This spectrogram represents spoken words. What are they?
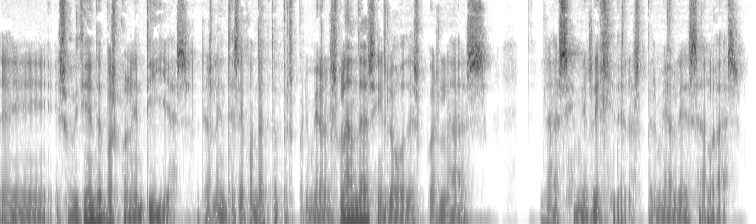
eh, es suficiente, pues con lentillas. Las lentes de contacto, pues primero las blandas y luego después las, las semirrígidas, las permeables al gas.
